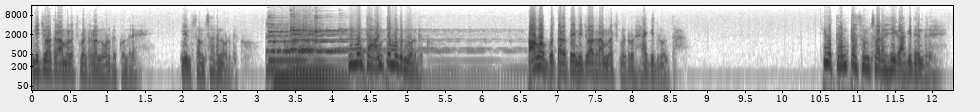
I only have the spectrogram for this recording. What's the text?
ನಿಜವಾದ ರಾಮ ಲಕ್ಷ್ಮಣರನ್ನ ನೋಡ್ಬೇಕು ಅಂದ್ರೆ ನಿಮ್ ಸಂಸಾರ ನೋಡ್ಬೇಕು. ನಿಮ್ಮಂತ ಅಂಟಮಂದ್ರ ನೋಡ್ಬೇಕು. ಆವಾಗ ಗೊತ್ತಾಗುತ್ತೆ ನಿಜವಾದ ರಾಮ ಲಕ್ಷ್ಮಣರು ಹೇಗಿದ್ರು ಅಂತ. ಇವತ್ತಂತ ಸಂಸಾರ ಹೀಗಾಗಿದೆ ಅಂದ್ರೆ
